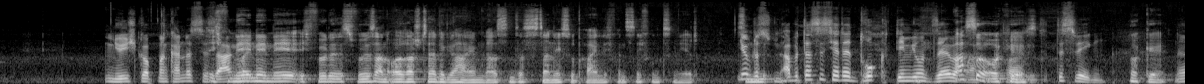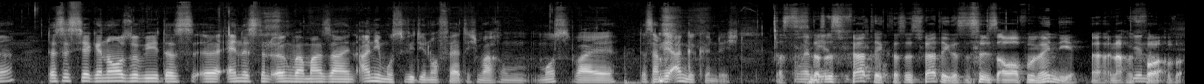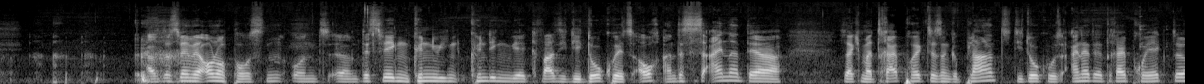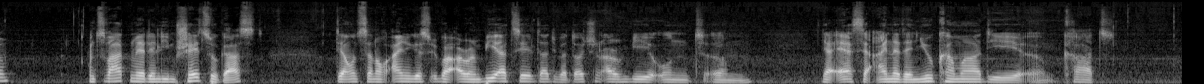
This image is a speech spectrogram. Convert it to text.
Nee, ich glaube, man kann das ja sagen. Ich, nee, nee, nee, ich würde, ich würde es an eurer Stelle geheim lassen. Das ist dann nicht so peinlich, wenn es nicht funktioniert. Ja, aber das, aber das, ist ja der Druck, den wir uns selber Ach so, machen. okay. Quasi. Deswegen. Okay. Ne? Das ist ja genauso wie, dass äh, Ennis dann irgendwann mal sein Animus-Video noch fertig machen muss, weil das haben wir angekündigt. Das, das ist fertig, das ist fertig. Das ist, ist auch auf meinem Handy äh, nach wie genau. vor. Also das werden wir auch noch posten und ähm, deswegen kündigen, kündigen wir quasi die Doku jetzt auch an. Das ist einer der, sag ich mal, drei Projekte sind geplant. Die Doku ist einer der drei Projekte. Und zwar hatten wir den lieben Shay zu Gast, der uns dann auch einiges über RB erzählt hat, über deutschen RB und ähm, ja, er ist ja einer der Newcomer, die ähm, gerade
